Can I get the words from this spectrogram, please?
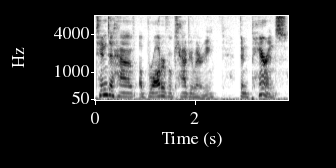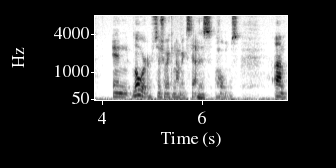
tend to have a broader vocabulary than parents in lower socioeconomic status homes. Um,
